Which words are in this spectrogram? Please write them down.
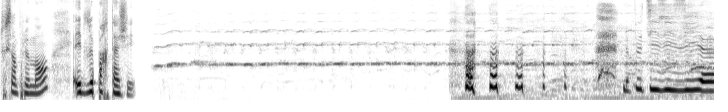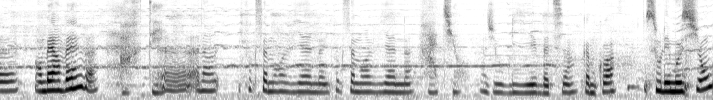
tout simplement, et de le partager. Le petit zizi euh, en berbère. Euh, alors, il faut que ça me revienne, il faut que ça me revienne. Radio. Ah, j'ai oublié, bah tiens, comme quoi. Sous l'émotion,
